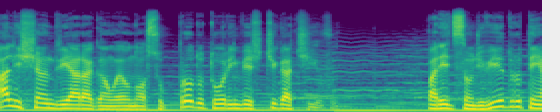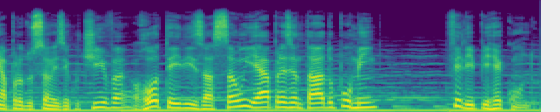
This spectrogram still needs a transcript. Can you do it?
Alexandre Aragão é o nosso produtor investigativo. Para edição de vidro tem a produção executiva, roteirização e é apresentado por mim, Felipe Recondo.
